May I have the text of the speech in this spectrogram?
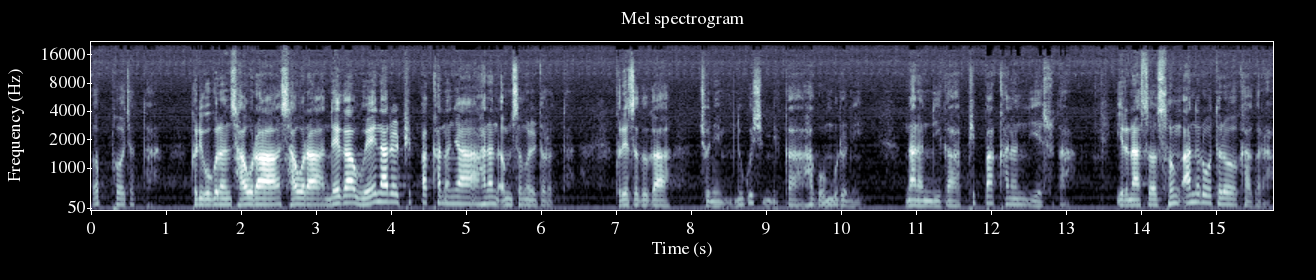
엎어졌다. 그리고 그는 사울아 사울아 내가 왜 나를 핍박하느냐 하는 음성을 들었다. 그래서 그가 주님 누구십니까 하고 물으니 나는 네가 핍박하는 예수다. 일어나서 성 안으로 들어가거라.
